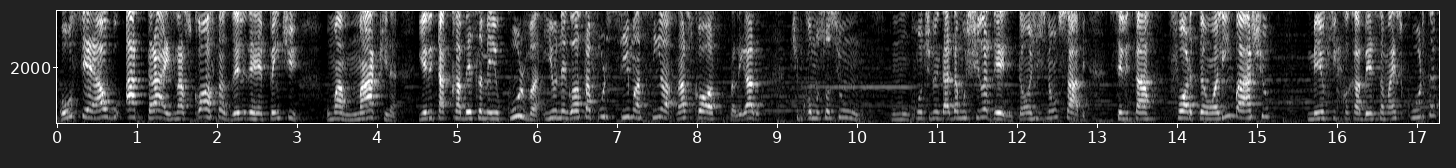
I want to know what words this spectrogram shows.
ou se é algo atrás, nas costas dele, de repente, uma máquina, e ele tá com a cabeça meio curva, e o negócio tá por cima, assim, ó, nas costas, tá ligado? tipo como se fosse um, continuidade da mochila dele. Então a gente não sabe se ele tá fortão ali embaixo meio que com a cabeça mais curta,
